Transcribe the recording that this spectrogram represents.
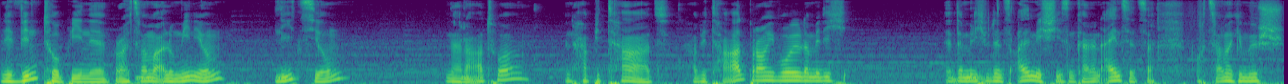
Eine Windturbine. Brauche ich zweimal Aluminium. Lithium. Generator. Ein Habitat. Habitat brauche ich wohl, damit ich damit ich wieder ins All mich schießen kann. Ein Einsitzer. Brauche zweimal Gemisch.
